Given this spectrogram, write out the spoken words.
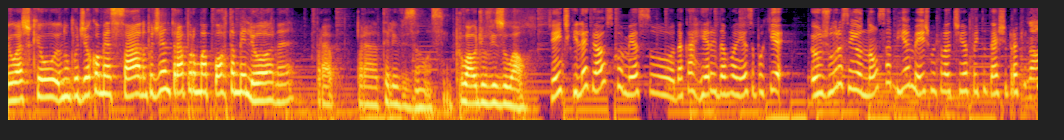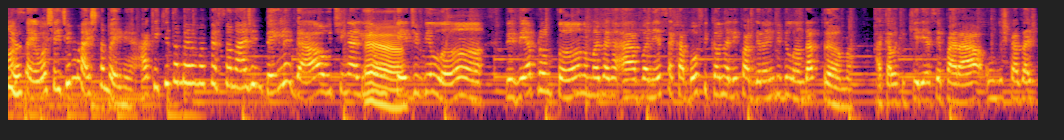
eu acho que eu não podia começar, não podia entrar por uma porta melhor, né? Pra, pra televisão, assim, pro audiovisual. Gente, que legal esse começo da carreira da Vanessa, porque eu juro, assim, eu não sabia mesmo que ela tinha feito teste pra Kiki. Nossa, eu achei demais também, né? A Kiki também era uma personagem bem legal, tinha ali é. um quê de vilã, vivia aprontando, mas a, a Vanessa acabou ficando ali com a grande vilã da trama. Aquela que queria separar um dos casais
